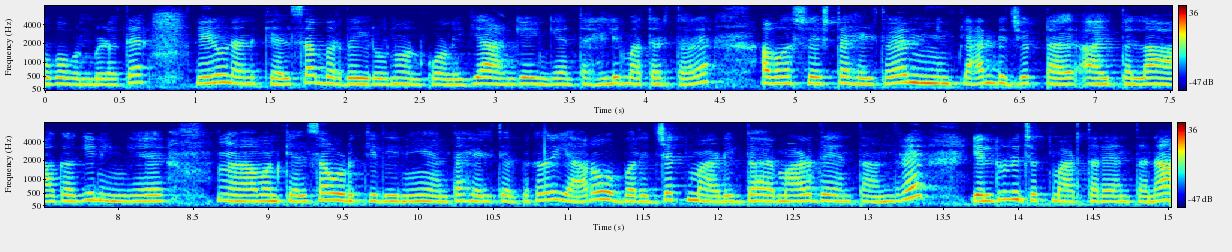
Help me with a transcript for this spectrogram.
ಕೋಪ ಬಂದ್ಬಿಡುತ್ತೆ. ಏನು, ನಾನು ಕೆಲಸ ಬರದೇ ಇರೋನು ಅಂದ್ಕೊಂಡಿದ್ಯಾ ಹಂಗೆ ಹಿಂಗೆ ಅಂತ ಹೇಳಿ ಮಾತಾಡ್ತಾರೆ. ಅವಾಗ ಶ್ರೇಷ್ಠ ಹೇಳ್ತಾರೆ ನಿನ್ನ ಪ್ಲ್ಯಾನ್ ರಿಜೆಕ್ಟ್ ಆಯ್ತಲ್ಲ? ಹಾಗಾಗಿ ನಿನಗೆ ಒಂದು ಕೆಲಸ ಹುಡುಕಿದ್ದೀನಿ ಅಂತ ಹೇಳ್ತಿರ್ಬೇಕಾದ್ರೆ ಯಾರೋ ಒಬ್ಬ ರಿಜೆಕ್ಟ್ ಮಾಡಿದ್ದ, ಮಾಡಿದೆ ಅಂತ ಅಂದರೆ ಎಲ್ಲರೂ ರಿಜೆಕ್ಟ್ ಮಾಡ್ತಾರೆ ಅಂತನಾ?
